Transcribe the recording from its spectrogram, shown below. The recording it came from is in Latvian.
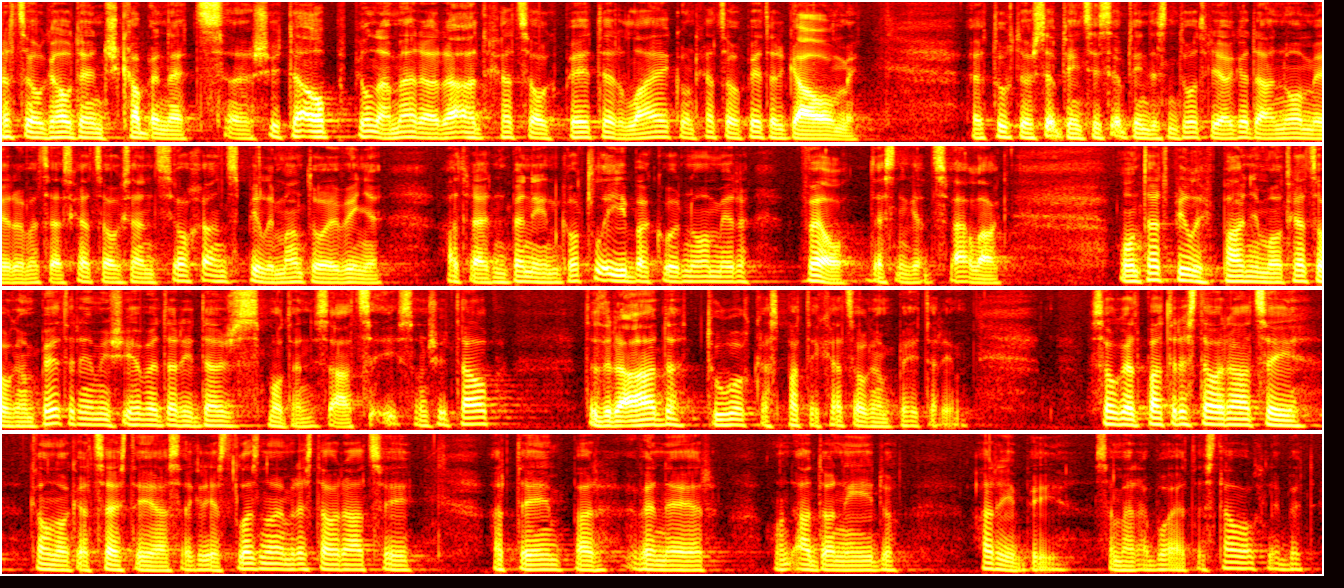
Hercoga Audenča kabinets. Šī telpa pilnā mērā rāda Hercoga Pētera laiku un Hercoga Pētera gaumi. 1772. gadā nomira vecais hercogs Ernsts Johans, pili mantoja viņa atrētni Benīna Gotlība, kur nomira vēl desmit gadus vēlāk. Un tad pili pārņemot hercogam Pēteriem, viņš ieveda arī dažas modernizācijas. Un šī telpa tad rāda to, kas patīk hercogam Pēterim. Savukārt pat restaurācija galvenokārt saistījās ar griestu gleznojumu restaurāciju, ar tēmu par Venēru un Adonīdu. Arī bija samērā bojāta stāvoklī, bet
